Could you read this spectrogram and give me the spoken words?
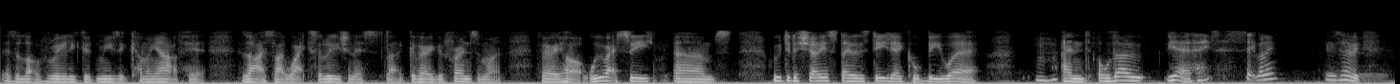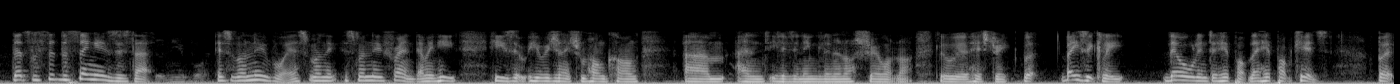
there's a lot of really good music coming out of here. There's artists like Waxolutionists, like very good friends of mine, very hot. We were actually um, we did a show yesterday with this DJ called Beware, Mhm. and although yeah, he's sick, wasn't he? He was heavy. That's the th- the thing is, is that it's my new boy. It's my new, it's my new friend. I mean, he he's he originates from Hong Kong, um, and he lives in England and Austria and whatnot. A little bit of history, but basically, they're all into hip hop. They're hip hop kids, but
